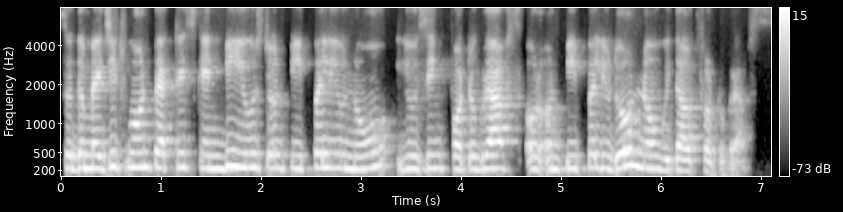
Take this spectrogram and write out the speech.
So the magic wand practice can be used on people you know using photographs or on people you don't know without photographs.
